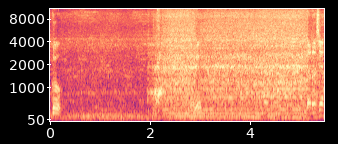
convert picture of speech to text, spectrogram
Go. Ayun. Andar na siya.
